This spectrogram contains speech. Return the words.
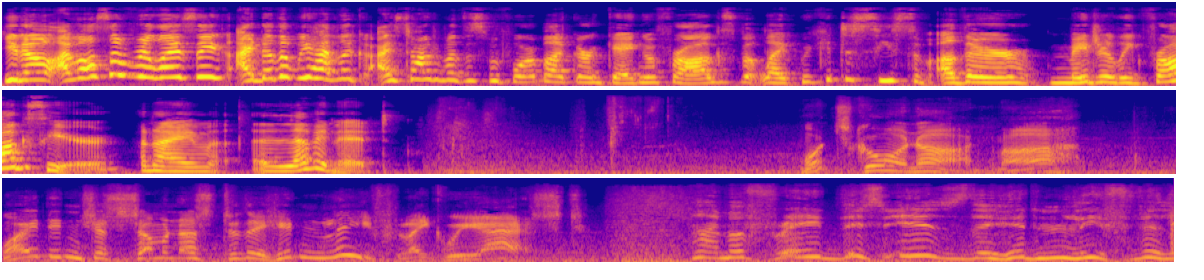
You know, I'm also realizing, I know that we had like, I talked about this before, like our gang of frogs, but like we get to see some other Major League Frogs here, and I'm loving it. What's going on, Ma? Why didn't you summon us to the Hidden Leaf like we asked? I'm afraid this is the Hidden Leaf Village.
